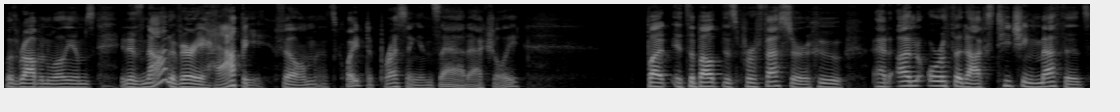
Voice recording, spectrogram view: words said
with Robin Williams. It is not a very happy film. It's quite depressing and sad, actually but it's about this professor who had unorthodox teaching methods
